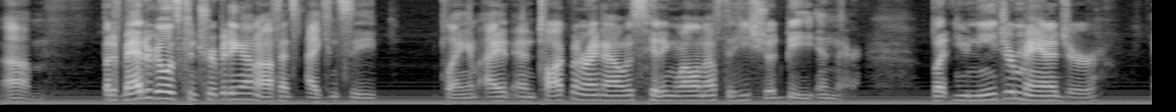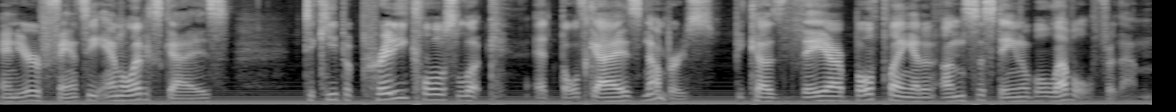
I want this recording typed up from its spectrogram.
Um, but if Madrigal is contributing on offense, I can see playing him. I, and Tauchman right now is hitting well enough that he should be in there. But you need your manager and your fancy analytics guys to keep a pretty close look at both guys' numbers because they are both playing at an unsustainable level for them.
